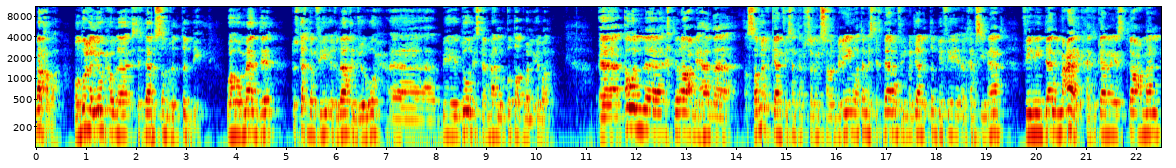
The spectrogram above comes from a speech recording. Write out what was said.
مرحبا. موضوعنا اليوم حول استخدام الصمغ الطبي وهو مادة تستخدم في إغلاق الجروح آه، بدون استعمال القطب والإبر. آه، أول اختراع لهذا الصمغ كان في سنة 1949 وتم استخدامه في المجال الطبي في الخمسينات في ميدان المعارك حيث كان يستعمل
